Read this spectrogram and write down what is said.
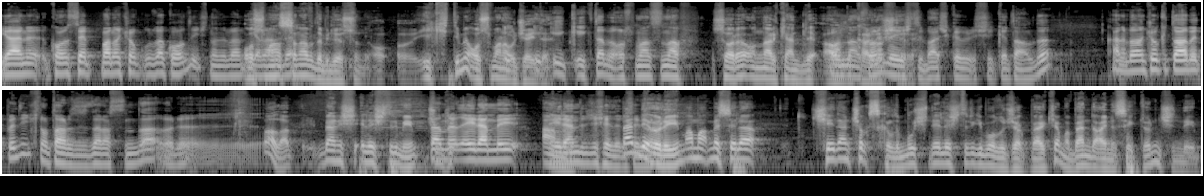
Yani konsept bana çok uzak olduğu için hani ben Osman genelde... Sınav da biliyorsun. O- o ilk değil mi? Osman Hoca'ydı. İlk, ilk, ilk tabii Osman Sınav. Sonra onlar kendi aldı Ondan sonra kardeşleri. değişti. Başka bir şirket aldı. Hani bana çok hitap etmediği için o tarz diziler aslında öyle... Valla ben hiç eleştirmeyeyim. Ben Çünkü biraz eğlenmeyi, Anladım. eğlendirici şeyleri Ben de seviyorum. öyleyim ama mesela şeyden çok sıkıldım. Bu şimdi eleştiri gibi olacak belki ama ben de aynı sektörün içindeyim.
